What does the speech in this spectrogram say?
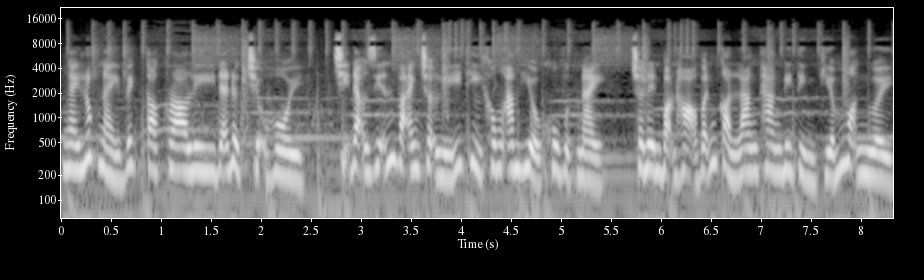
Ngay lúc này Victor Crowley đã được triệu hồi, chị đạo diễn và anh trợ lý thì không am hiểu khu vực này, cho nên bọn họ vẫn còn lang thang đi tìm kiếm mọi người.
